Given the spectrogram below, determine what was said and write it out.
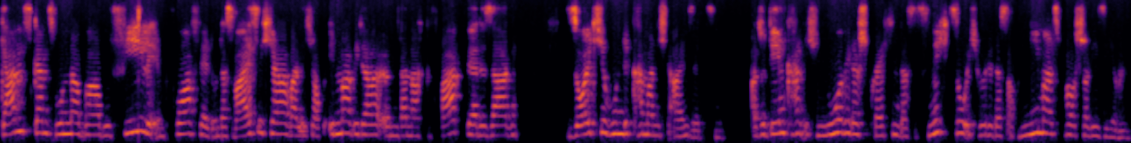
ganz, ganz wunderbar, wo viele im Vorfeld, und das weiß ich ja, weil ich auch immer wieder ähm, danach gefragt werde, sagen, solche Hunde kann man nicht einsetzen. Also dem kann ich nur widersprechen. Das ist nicht so. Ich würde das auch niemals pauschalisieren.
